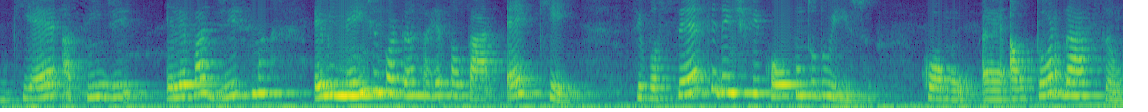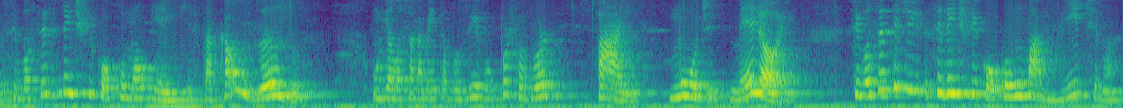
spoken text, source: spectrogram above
o que é assim de elevadíssima, eminente importância ressaltar é que se você se identificou com tudo isso, como é, autor da ação, se você se identificou como alguém que está causando um relacionamento abusivo, por favor, pare, mude, melhore. Se você se, se identificou como uma vítima,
